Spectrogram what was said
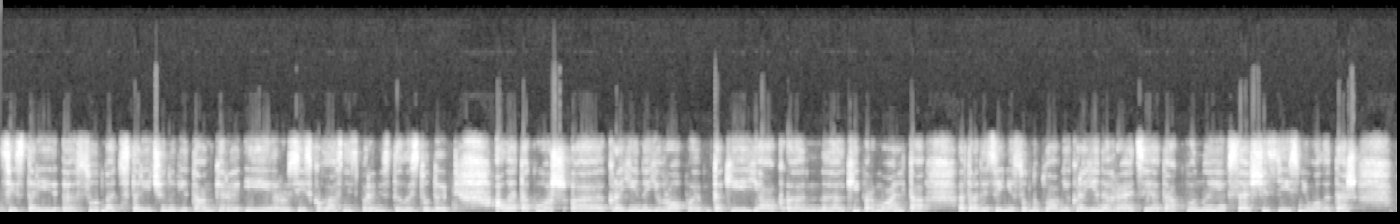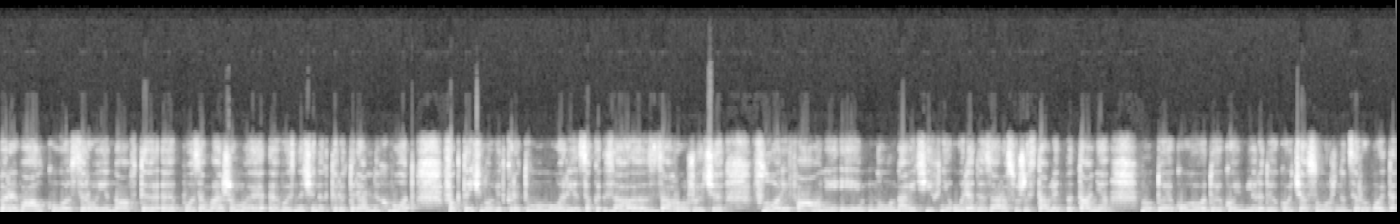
ці старі е, судна, старі чи нові танкери, і російська власність перемістилась туди. Але також країни Європи, такі як Кіпр, Мальта, традиційні судноплавні країни, Греція, так вони все ще здійснювали теж перевалку сирої нафти е, поза межами е, визначених територіальних вод, фактично у відкритому морі, за- за- загрожуючи флорі, фауні, і ну навіть їхні уряди зараз уже ставлять питання: ну до якого до якої міри, до якого часу можна це робити.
